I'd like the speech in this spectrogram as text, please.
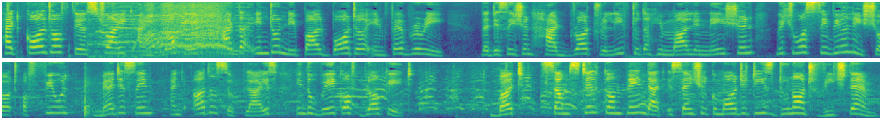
had called off their strike and blockade at the Indo-Nepal border in February. The decision had brought relief to the Himalayan nation, which was severely short of fuel, medicine and other supplies in the wake of blockade. But some still complain that essential commodities do not reach them.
